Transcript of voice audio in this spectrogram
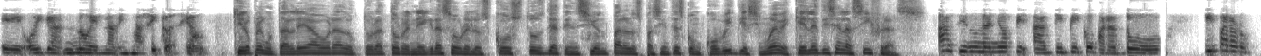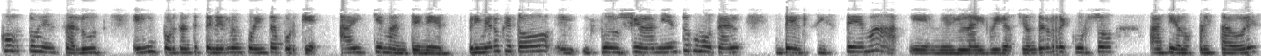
eh, oiga, no es la misma situación. Quiero preguntarle ahora, doctora Torrenegra, sobre los costos de atención para los pacientes con COVID-19. ¿Qué les dicen las cifras? Ha sido un año atípico para todos. Y para los costos en salud es importante tenerlo en cuenta porque hay que mantener, primero que todo, el funcionamiento como tal del sistema en la irrigación del recurso hacia los prestadores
